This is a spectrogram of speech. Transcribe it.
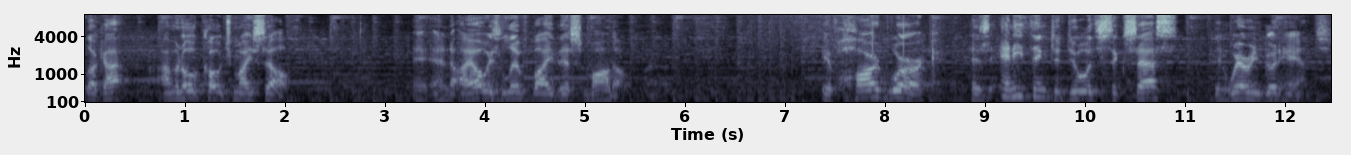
Look, I, I'm an old coach myself, and I always live by this motto. If hard work has anything to do with success, then we're in good hands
